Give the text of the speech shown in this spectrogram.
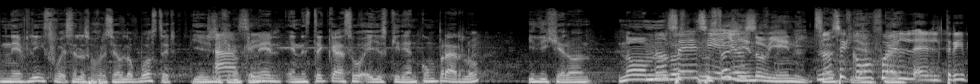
Netflix fue- se los ofreció a Blockbuster y ellos Ah, dijeron sí. que en él. En este caso, ellos querían comprarlo y dijeron, no, No nos, sé si está ellos- yendo bien. y No sé que cómo ya, fue bye". el, el trip.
